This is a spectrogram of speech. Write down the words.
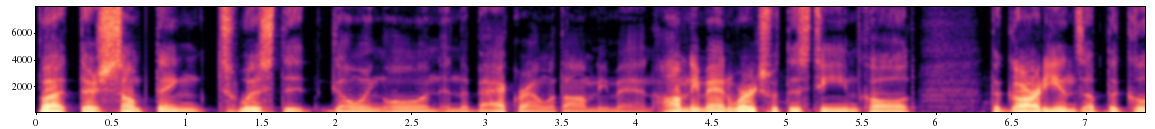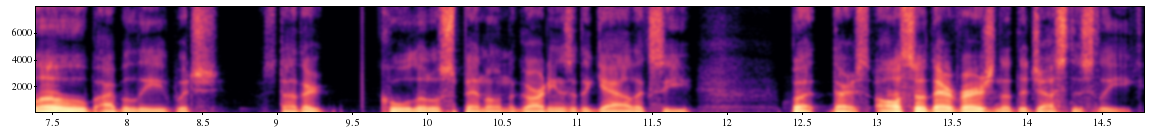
But there's something twisted going on in the background with Omni Man. Omni Man works with this team called the Guardians of the Globe, I believe, which is another cool little spin on the Guardians of the Galaxy. But there's also their version of the Justice League.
